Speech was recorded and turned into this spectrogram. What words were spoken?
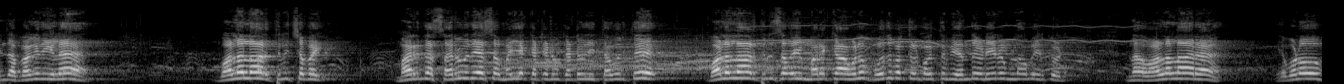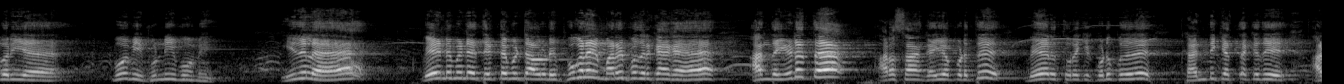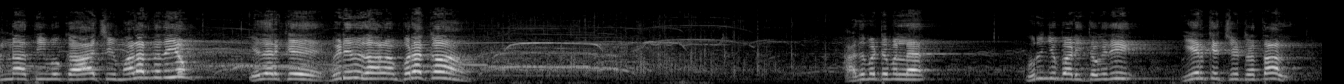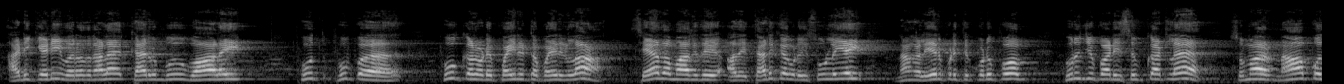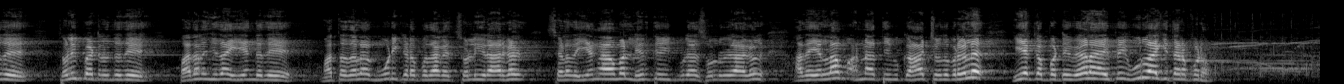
இந்த பகுதியில் வள்ளலார் திருச்சபை மறைந்த சர்வதேச மைய கட்டிடம் கட்டுவதை தவிர்த்து வள்ளலார் திருச்சபையும் மறைக்காமலும் பொதுமக்கள் பக்கத்திற்கு எந்த இடையிலும் இல்லாமல் இருக்க வேண்டும். இந்த வள்ளலார எவ்வளவு பெரிய பூமி புண்ணிய பூமி. இதில் வேண்டுமென்றே திட்டமிட்டு அவருடைய புகழை மறைப்பதற்காக அந்த இடத்தை அரசாங்கம் கையப்படுத்து வேறு துறைக்கு கொடுப்பது கண்டிக்கத்தக்கது. அண்ணா திமுக ஆட்சி மலர்ந்ததையும் இதற்கு விடிவு காலம் பிறக்கும். அது மட்டுமல்ல குறிஞ்சிப்பாடி தொகுதி இயற்கை சீற்றத்தால் அடிக்கடி வர்றதுனால கரும்பு வாழை பூ பூ பூக்களுடைய பயிரிட்ட பயிர்கள்லாம் சேதமாகுது. அதை தடுக்கக்கூடிய சூழ்நிலையை நாங்கள் ஏற்படுத்தி கொடுப்போம். குறிஞ்சிப்பாடி சிப்காட்டில் சுமார் நாற்பது தொழிற்பேட்டை இருந்தது. பதினஞ்சு தான் இயங்குது. மற்றதெல்லாம் மூடி கிடப்பதாக சொல்கிறார்கள் சிலதை இயங்காமல் நிறுத்தி வைக்கக்கூடாது சொல்கிறார்கள் அதையெல்லாம் அதிமுக ஆட்சி வந்தவர்கள் இயக்கப்பட்டு வேலைவாய்ப்பை உருவாக்கி தரப்படும்.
